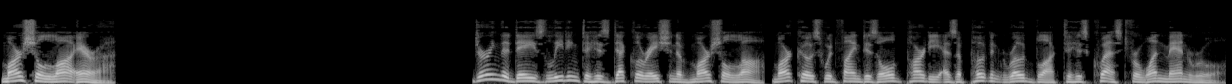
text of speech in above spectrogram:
martial law era. During the days leading to his declaration of martial law, Marcos would find his old party as a potent roadblock to his quest for one-man rule.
